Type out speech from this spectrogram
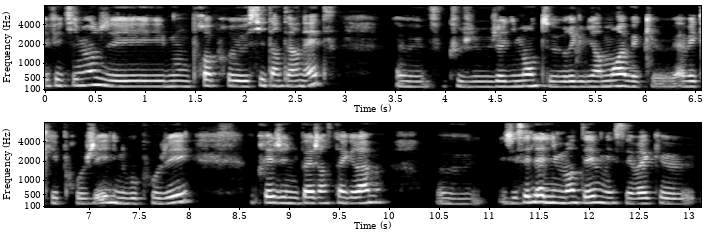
effectivement, j'ai mon propre site internet euh, que j'alimente régulièrement avec euh, avec les projets, les nouveaux projets. Après, j'ai une page Instagram. Euh, J'essaie de l'alimenter, mais c'est vrai que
